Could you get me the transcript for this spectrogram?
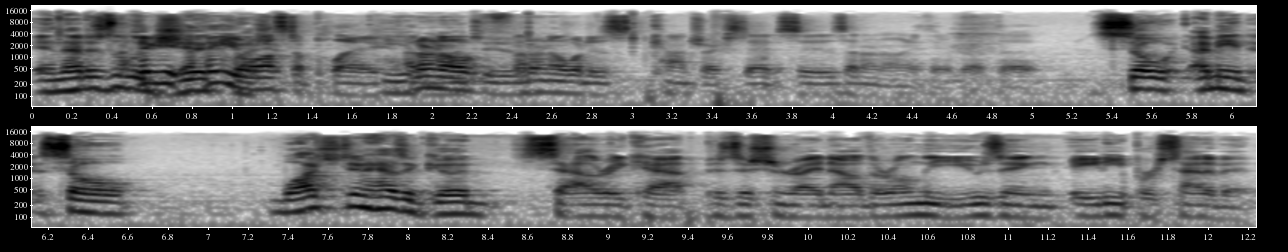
And that is a I think, legit he, I think he question. wants to play. He'd I don't know. If, to. I don't know what his contract status is. I don't know anything about that. So I mean, so Washington has a good salary cap position right now. They're only using eighty percent of it,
